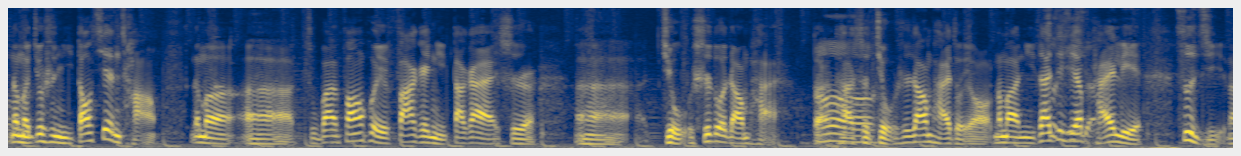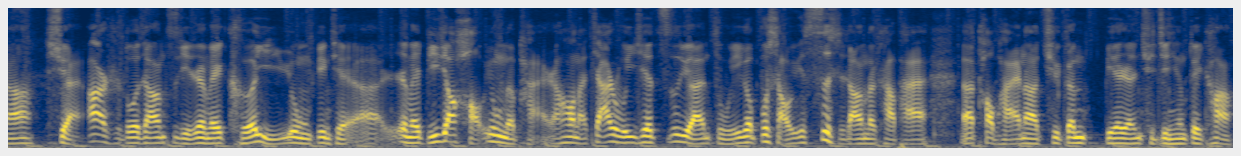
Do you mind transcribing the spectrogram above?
那么就是你到现场，那么呃，主办方会发给你大概是呃九十多张牌。对，哦它是九十张牌左右。那么你在这些牌里自己呢选二十多张自己认为可以用，并且、呃、认为比较好用的牌，然后呢加入一些资源，组一个不少于四十张的卡牌，呃套牌呢去跟别人去进行对抗。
